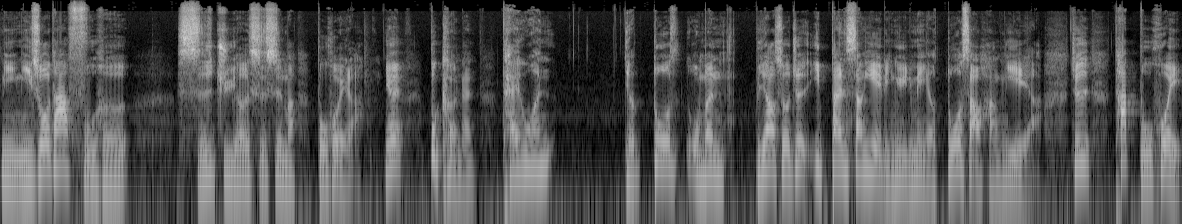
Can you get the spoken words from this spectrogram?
你你说它符合时局和时事吗？不会啦，因为不可能。台湾有多，我们不要说，就是一般商业领域里面有多少行业啊？就是它不会，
